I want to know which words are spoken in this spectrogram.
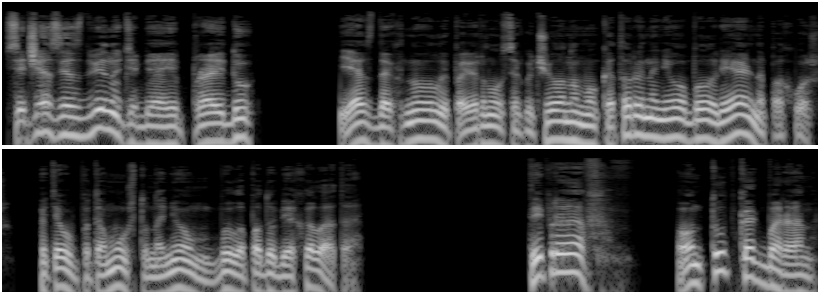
Сейчас я сдвину тебя и пройду». Я вздохнул и повернулся к ученому, который на него был реально похож, хотя бы потому, что на нем было подобие халата. «Ты прав. Он туп, как баран».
